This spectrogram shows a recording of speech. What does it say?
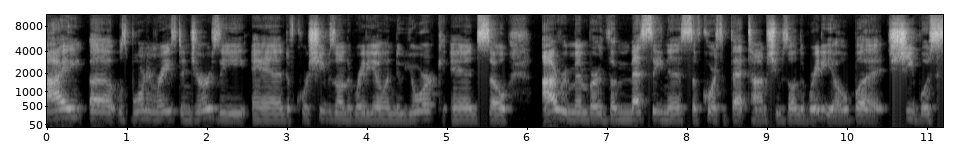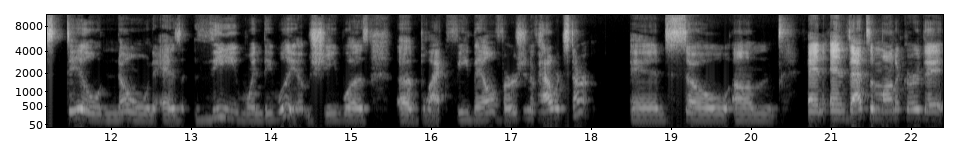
I uh, was born and raised in Jersey, and of course, she was on the radio in New York. And so I remember the messiness. Of course, at that time, she was on the radio, but she was still known as the Wendy Williams. She was a black female version of Howard Stern. And so, um, and and that's a moniker that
